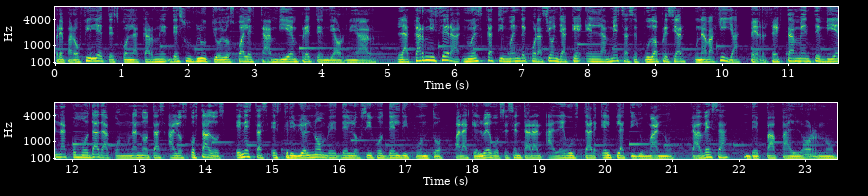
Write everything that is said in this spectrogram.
preparó filetes con la carne de sus glúteos, los cuales también pretendía hornear. La carnicera no escatimó en decoración ya que en la mesa se pudo apreciar una vajilla perfectamente bien acomodada con unas notas a los costados. En estas escribió el nombre de los hijos del difunto para que luego se sentaran a degustar el platillo humano, cabeza de papa al horno.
